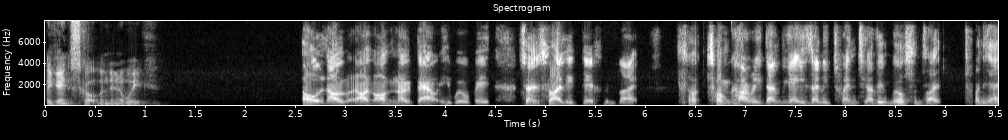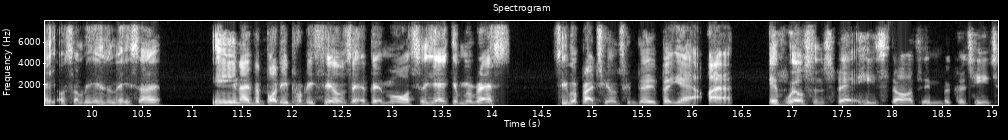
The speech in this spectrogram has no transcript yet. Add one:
against Scotland in a week. Oh no, I've, I've no doubt he will be. So it's slightly different. Like Tom Curry, don't forget he's only twenty. I think Wilson's like twenty eight or something, isn't he? So you know the body probably feels it a bit more. So yeah, give him a rest, see what Brad Shields can do. But yeah, I, if Wilson's fit, he's starting because he's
